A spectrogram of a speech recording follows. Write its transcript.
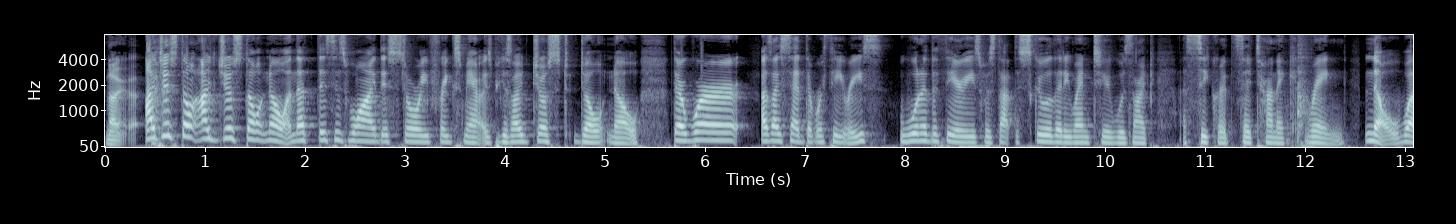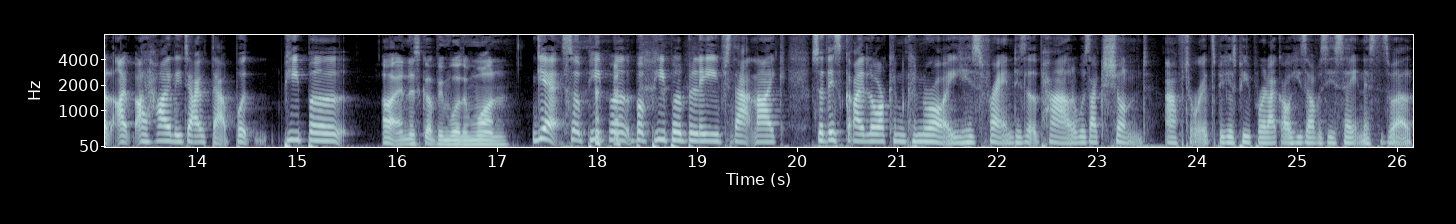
No, uh, I just don't. I just don't know, and that this is why this story freaks me out is because I just don't know. There were, as I said, there were theories. One of the theories was that the school that he went to was like a secret satanic ring. No, well, I, I highly doubt that. But people oh, and there's got to be more than one. Yeah, so people, but people believed that, like, so this guy, Lorcan Conroy, his friend, his little pal, was like shunned afterwards because people were like, oh, he's obviously a Satanist as well.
